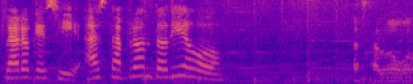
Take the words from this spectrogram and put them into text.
Claro que sí. Hasta pronto, Diego. Hasta luego.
